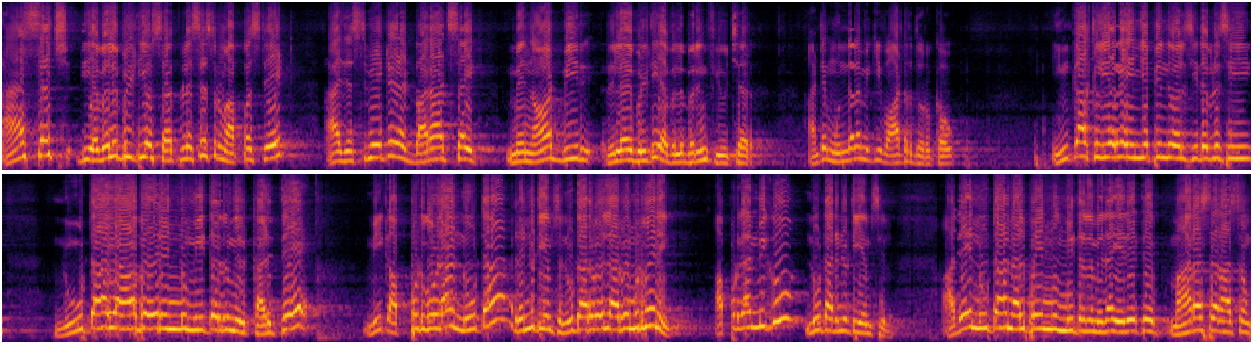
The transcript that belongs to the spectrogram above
as such the availability of surpluses from upper state as estimated at barrage site may not be reliability available in future అంటే ముందర మీకు ఈ వాటర్ దొరకవు. ఇంకా క్లియర్గా ఏం చెప్పింది వాళ్ళు సిడబ్ల్యూసి? నూట యాభై రెండు మీటర్లు మీరు కడితే మీకు అప్పుడు కూడా నూట రెండు టీఎంసీలు నూట అరవై అరవై మూడు పోయినాయి. అప్పుడు కానీ మీకు నూట రెండు టీఎంసీలు. అదే నూట నలభై ఎనిమిది మీటర్ల మీద ఏదైతే మహారాష్ట్ర రాష్ట్రం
